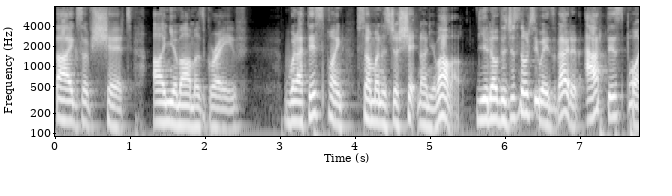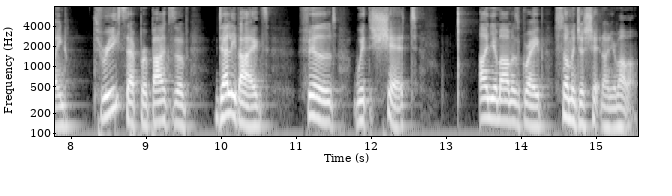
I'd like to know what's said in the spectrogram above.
bags of shit on your mama's grave. Well, at this point, someone is just shitting on your mama. You know, there's just no two ways about it. At this point, three separate bags of deli bags filled with shit on your mama's grave. Someone just shitting on your mama.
